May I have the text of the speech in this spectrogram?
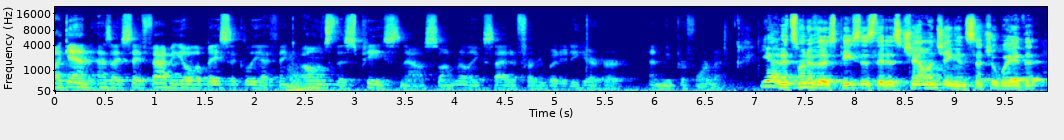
again, as I say, Fabiola basically, I think, owns this piece now. So I'm really excited for everybody to hear her and me perform it. Yeah, and it's one of those pieces that is challenging in such a way that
